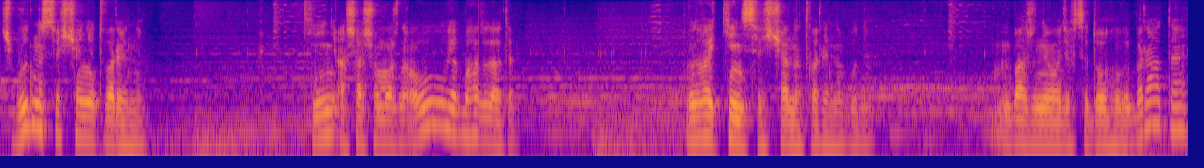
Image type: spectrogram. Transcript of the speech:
Чи будуть на священні тварини? Кінь, а ще що можна. О, як багато дати. Ну, давай кінь священна тварина буде. Бажаний одяг це довго вибирати.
